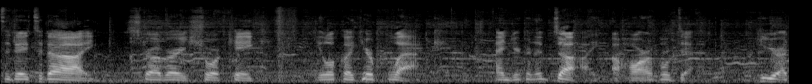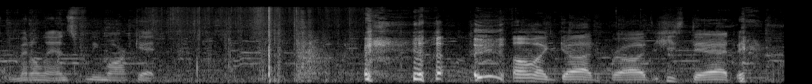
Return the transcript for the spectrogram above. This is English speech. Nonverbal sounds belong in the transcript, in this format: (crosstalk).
Today to die, strawberry shortcake. You look like you're black, and you're gonna die a horrible death here at the Meadowlands Flea Market. (laughs) oh my god, bro, she's dead. (laughs)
